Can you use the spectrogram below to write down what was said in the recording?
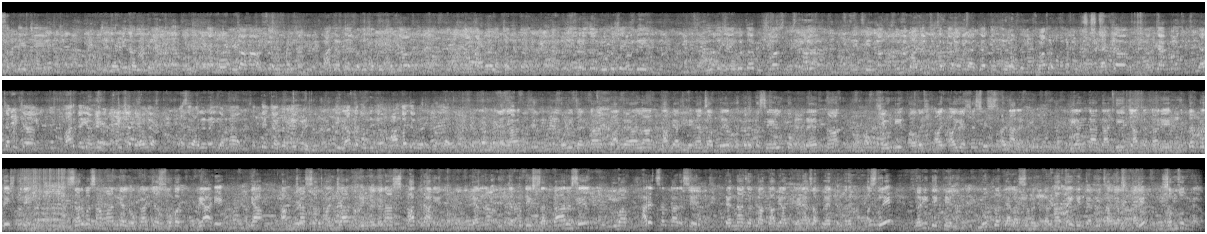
सत्तेची जी गर्मी झाली त्या गर्मीचा हा असर भाजपचे प्रदेशाध्यक्षांच्या वक्तव्यानं आपल्याला लक्षात येत आहे खरं तर लोकशाहीमध्ये लोकशाहीवरचा विश्वास नसलेलं केंद्रात असलेलं भाजपचं सरकार आणि राज्यात त्यांची वापर त्यांच्या त्यांच्याकडून याच्यापेक्षा फार काही आम्ही अपेक्षा कराव्या. असं राहिलं नाही. यांना सत्तेच्या गरजेमुळे ते या पद्धतीनं मागाच्या गोष्टी करतात. कोणी जर का वादळाला ताब्यात घेण्याचा प्रयत्न करत असेल तो प्रयत्न शेवटी अवश अ- अयशस्वीच ठरणार आहे. प्रियंका गांधी ज्या प्रकारे उत्तर प्रदेशमध्ये सर्वसामान्य लोकांच्या सोबत उभे आहे त्या आमच्या सर्वांच्या अभिनंदनास पात्र आहेत. त्यांना उत्तर प्रदेश सरकार असेल किंवा भारत सरकार असेल त्यांना जर का ताब्यात घेण्याचा प्रयत्न करत असले तरी देखील लोक त्याला सहन करणार नाही हे त्यांनी चांगल्या प्रकारे समजून घ्यायला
